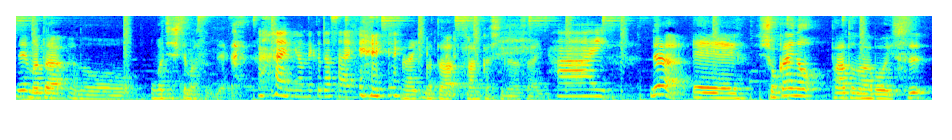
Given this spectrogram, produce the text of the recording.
ねまた、あのーお待ちしてますんで。はい呼んでください。はいまた参加してください。はいでは、えー初回のパートナーボイス、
